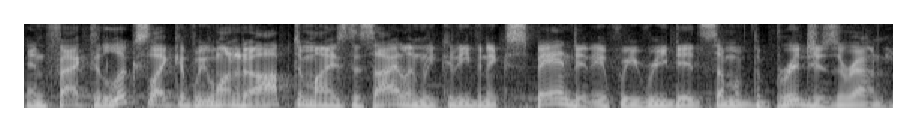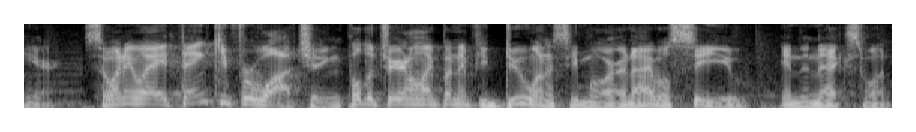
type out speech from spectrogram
In fact, it looks like if we wanted to optimize this island, we could even expand it if we redid some of the bridges around here. So anyway, thank you for watching. Pull the trigger on the like button if you do want to see more, and I will see you in the next one.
